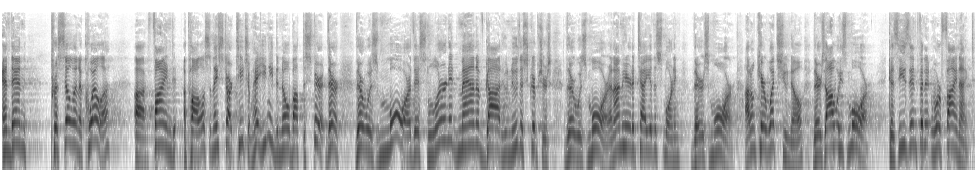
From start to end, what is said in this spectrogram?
And then Priscilla and Aquila uh, find Apollos and they start teaching him, hey, you need to know about the Spirit. There, there was more, this learned man of God who knew the scriptures, there was more. And I'm here to tell you this morning, there's more. I don't care what you know, there's always more because he's infinite and we're finite.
